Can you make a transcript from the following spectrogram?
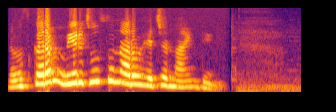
నమస్కారం. మీరు చూస్తున్నారు హెచ్ఎన్ నైన్ టీవీ.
